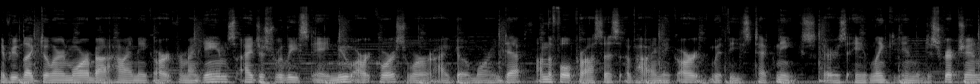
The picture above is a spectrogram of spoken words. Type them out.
If you'd like to learn more about how I make art for my games, I just released a new art course where I go more in depth on the full process of how I make art with these techniques. There's a link in the description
